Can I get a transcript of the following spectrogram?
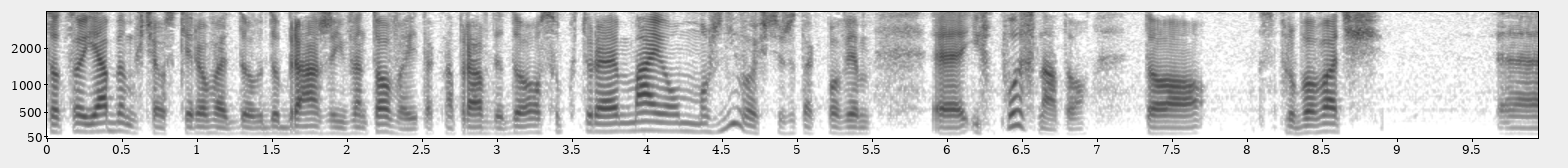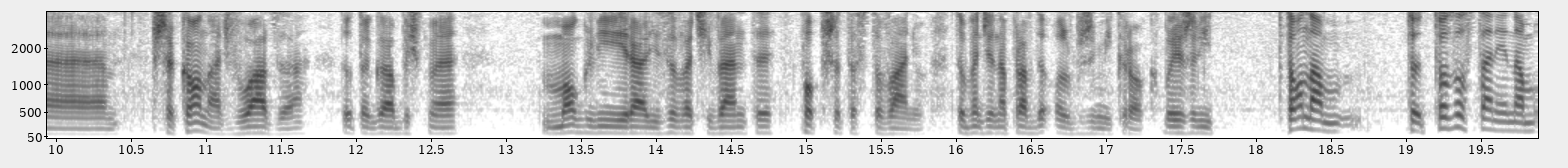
To, co ja bym chciał skierować do, do branży eventowej, tak naprawdę, do osób, które mają możliwość, że tak powiem, e, i wpływ na to, to spróbować e, przekonać władzę do tego, abyśmy mogli realizować eventy po przetestowaniu. To będzie naprawdę olbrzymi krok, bo jeżeli to nam, to, to zostanie nam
